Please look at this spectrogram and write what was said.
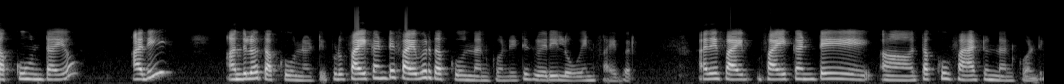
తక్కువ ఉంటాయో అది అందులో తక్కువ ఉన్నట్టు. ఇప్పుడు ఫైవ్ కంటే ఫైబర్ తక్కువ ఉందనుకోండి it is very low in fibre అదే ఫైవ్ ఫైవ్ కంటే తక్కువ ఫ్యాట్ ఉందనుకోండి.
